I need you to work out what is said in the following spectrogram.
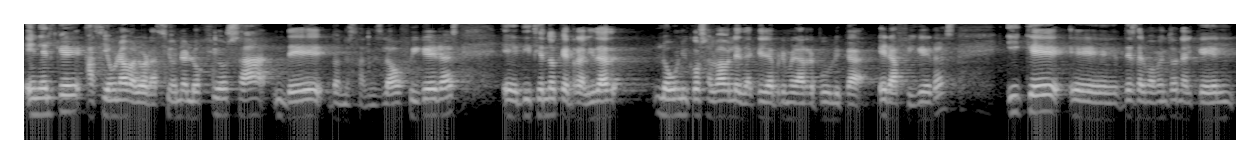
en el que hacía una valoración elogiosa de don Estanislao Figueras, eh, diciendo que en realidad lo único salvable de aquella Primera República era Figueras y que eh, desde el momento en el que él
